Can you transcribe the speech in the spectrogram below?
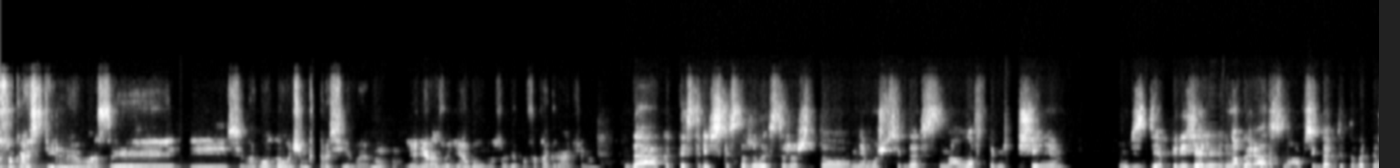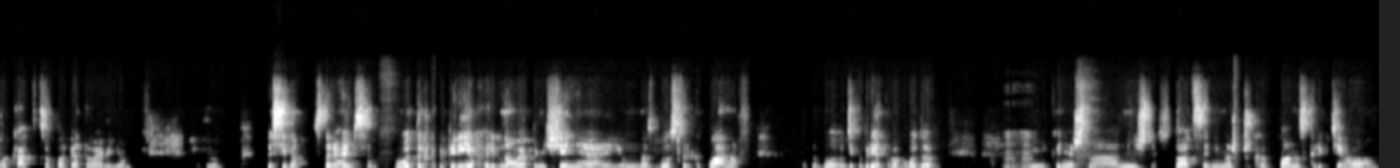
сука стильная, у вас и, и синагога очень красивая. Ну, я ни разу не был, но судя по фотографиям. Да, как-то исторически сложилось тоже, что у меня муж всегда снимал лофт помещение, везде. Переезжали много раз, но всегда где-то в этой локации около Пятого авеню. Ну, спасибо, стараемся. Мы вот только переехали в новое помещение, и у нас было столько планов. Это было в декабре этого года. Mm-hmm. И, конечно, нынешняя ситуация немножко планы скорректировала,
